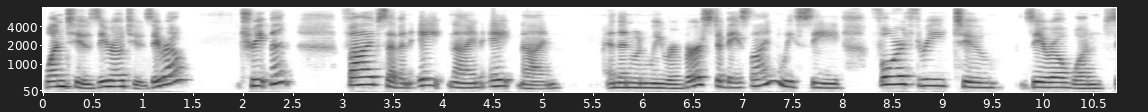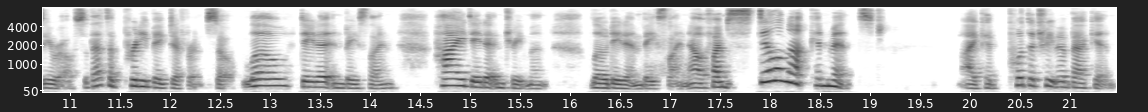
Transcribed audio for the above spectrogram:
1, 2, 0, 2, 0, treatment 5, 7, 8, 9, 8, 9. And then when we reverse to baseline, we see 4, 3, 2, 0, 1, 0. So that's a pretty big difference. So low data in baseline, high data in treatment, low data in baseline. Now, if I'm still not convinced, I could put the treatment back in.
